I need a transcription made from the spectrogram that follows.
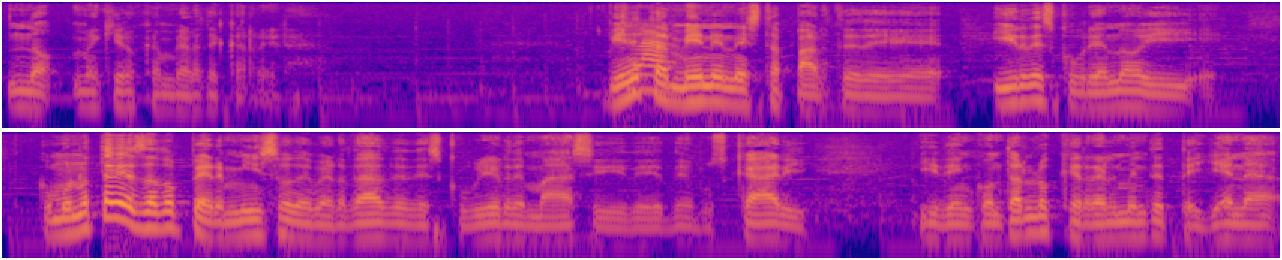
no, me quiero cambiar de carrera Viene también en esta parte de ir descubriendo y como no te habías dado permiso de verdad de descubrir de más y de, buscar y, de encontrar lo que realmente te llena,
